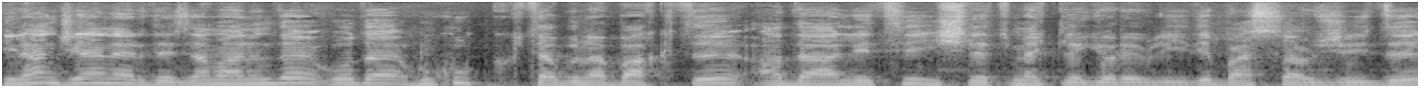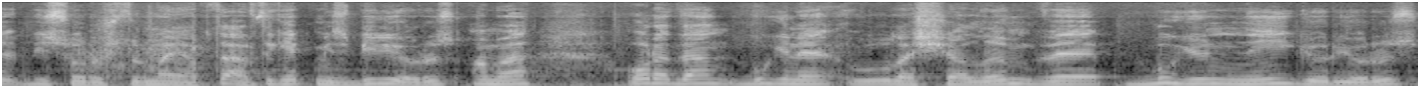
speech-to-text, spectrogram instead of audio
İlhan Cihaner de zamanında o da hukuk kitabına baktı. Adaleti işletmekle görevliydi. Başsavcıydı. Bir soruşturma yaptı. Artık hepimiz biliyoruz ama oradan bugüne ulaşalım ve bugün neyi görüyoruz?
